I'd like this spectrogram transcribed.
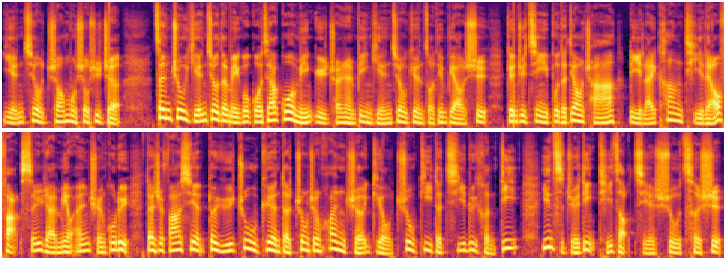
研究招募受试者。赞助研究的美国国家过敏与传染病研究院昨天表示，根据进一步的调查，礼来抗体疗法虽然没有安全顾虑，但是发现对于住院的重症患者有助益的几率很低，因此决定提早结束测试。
